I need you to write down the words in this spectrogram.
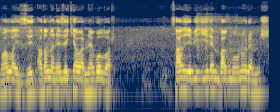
Vallahi adamda ne zeka var ne gol var. Sadece bir hile mi bug onu öğrenmiş.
